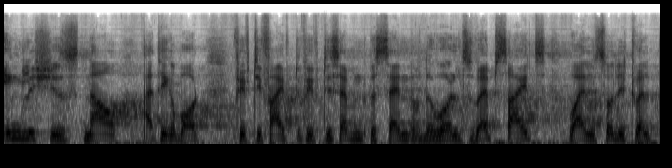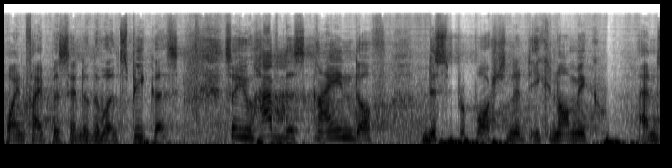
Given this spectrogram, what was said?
English is now, I think, about 55 to 57 percent of the world's websites, while it's only 12.5 percent of the world's speakers. So you have this kind of disproportionate economic and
